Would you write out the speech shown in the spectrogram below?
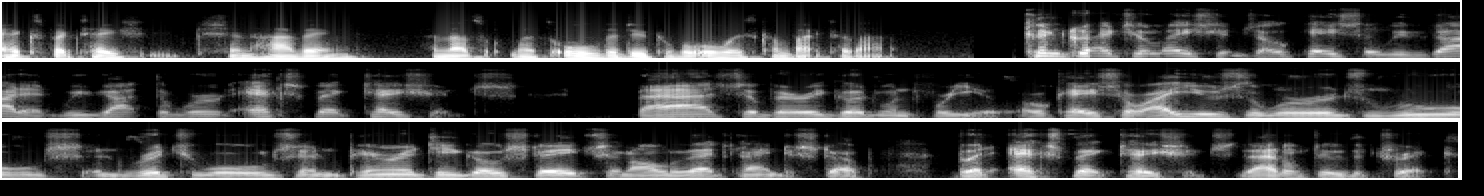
expectation having, and that's that's all the dukkha will always come back to that. Congratulations. Okay, so we've got it. We've got the word expectations. That's a very good one for you. Okay, so I use the words rules and rituals and parent ego states and all of that kind of stuff, but expectations, that'll do the trick.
